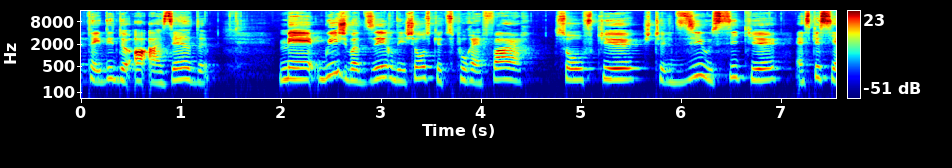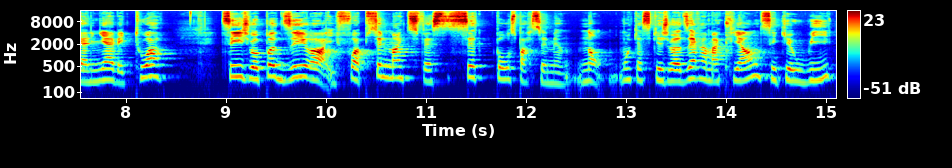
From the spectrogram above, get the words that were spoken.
t'aider de A à Z. Mais oui, je vais te dire des choses que tu pourrais faire. Sauf que je te le dis aussi que est-ce que c'est aligné avec toi? Tu sais, je vais pas te dire ah, il faut absolument que tu fasses 7 pauses par semaine. Non, moi qu'est-ce que je vais dire à ma cliente, c'est que oui,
